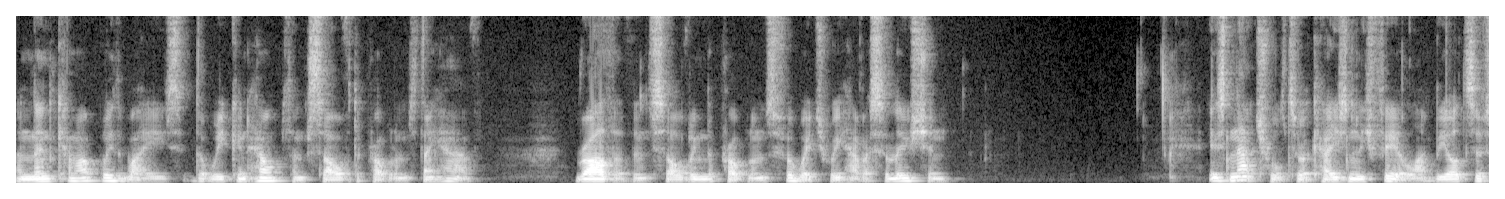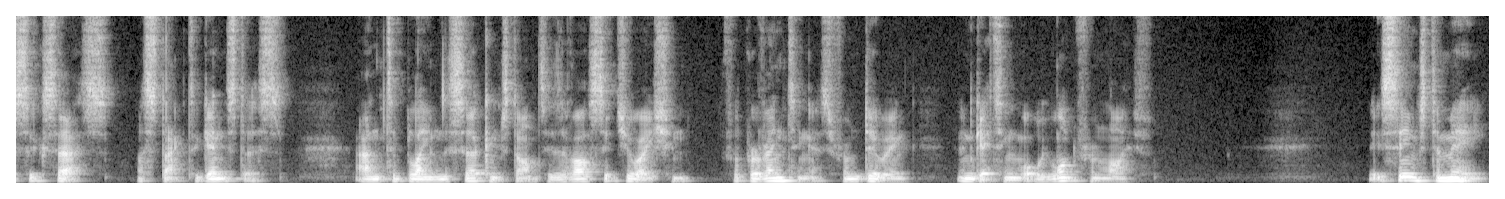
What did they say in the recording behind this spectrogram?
and then come up with ways that we can help them solve the problems they have, rather than solving the problems for which we have a solution. It's natural to occasionally feel like the odds of success are stacked against us and to blame the circumstances of our situation for preventing us from doing and getting what we want from life. It seems to me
